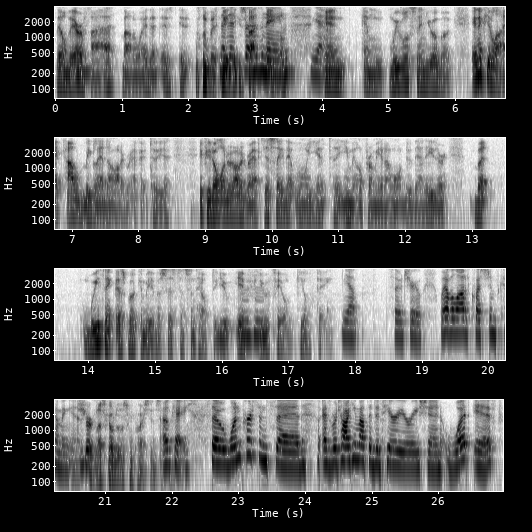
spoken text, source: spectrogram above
they'll verify, by the way, that it, it would be Mm-hmm. It's these those five names, people. yeah. And and we will send you a book. And if you like, I'll be glad to autograph it to you. If you don't want it autographed, just say that when we get the email from you, and I won't do that either. But we think this book can be of assistance and help to you if Mm-hmm. you feel guilty. yep so true we have a lot of questions coming in Sure, let's go to some questions. then. Okay, so one person said, as we're talking about the deterioration, what if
